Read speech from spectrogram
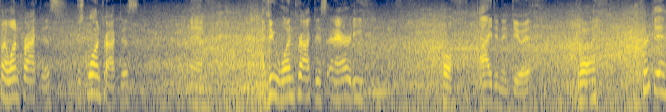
my one practice, just one practice, and I do one practice and I already, well, I didn't do it, but freaking,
